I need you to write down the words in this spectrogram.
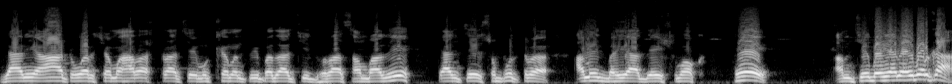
ज्यांनी आठ वर्ष महाराष्ट्राचे मुख्यमंत्रीपदाची धुरा सांभाळली त्यांचे सुपुत्र अमित भैया देशमुख हे आमचे भैया नाही बरं का?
